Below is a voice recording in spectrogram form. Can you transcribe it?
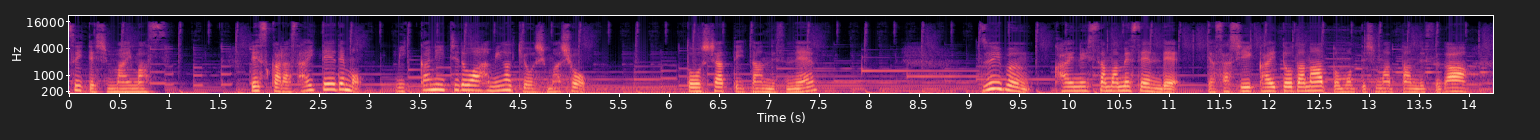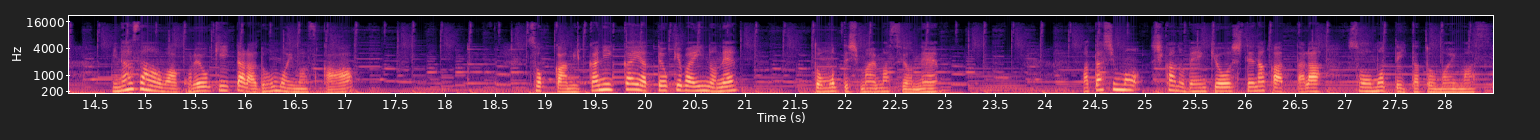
ついてしまいます。ですから最低でも3日に一度は歯磨きをしましょう。とおっしゃっていたんですね。随分飼い主様目線で優しい回答だなと思ってしまったんですが皆さんはこれを聞いたらどう思いますか？そっか3日に1回やっておけばいいのねと思ってしまいますよね。私も歯科の勉強をしてなかったらそう思っていたと思います。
